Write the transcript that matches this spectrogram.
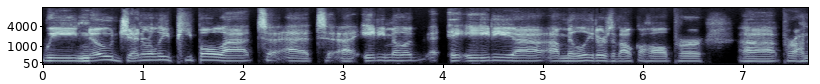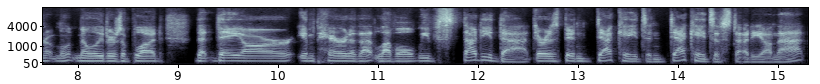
We know generally people at at uh, 80, milli- 80 uh, milliliters of alcohol per uh, per 100 milliliters of blood that they are impaired at that level. We've studied that. There has been decades and decades of study on that,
